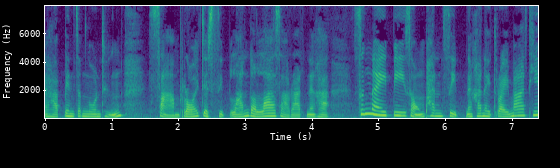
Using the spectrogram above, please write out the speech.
นะคะ เป็นจำนวนถึง 370 ล้านดอลลาร์สหรัฐนะคะ ซึ่งในปี 2010 นะคะ ในไตรมาสที่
